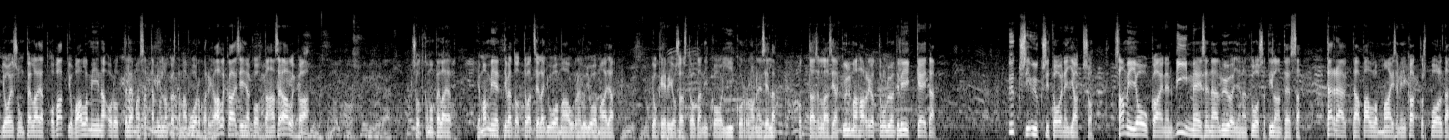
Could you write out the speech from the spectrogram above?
Joensuun pelaajat ovat jo valmiina odottelemassa, että milloin tämä vuoropari alkaisi ja kohtahan se alkaa. Sotkamon pelaajat hieman miettivät, ottavat siellä juomaa, urheilujuomaa ja jokeriosastolta Niko J. Korhonen siellä ottaa sellaisia kylmäharjoittelulyöntiliikkeitä. Yksi yksi toinen jakso. Sami Joukainen viimeisenä lyöjänä tuossa tilanteessa täräyttää pallon maisemiin kakkospuolta.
